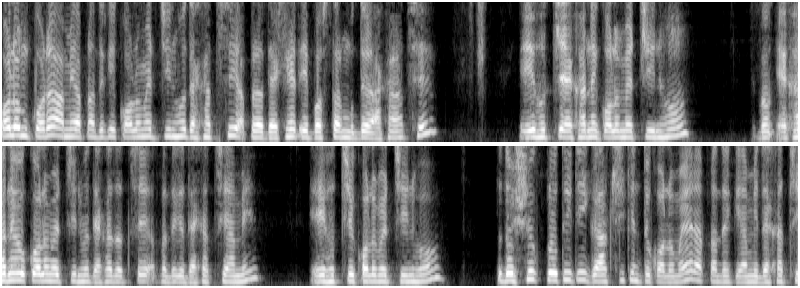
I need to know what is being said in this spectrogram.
কলম করা, আমি আপনাদেরকে কলমের চিহ্ন দেখাচ্ছি, আপনারা দেখেন এই বস্তার মধ্যে রাখা আছে। এই হচ্ছে এখানে কলমের চিহ্ন। এবং এখানেও কলমের চিহ্ন দেখা যাচ্ছে, আপনাদেরকে দেখাচ্ছি আমি। এই হচ্ছে কলমের চিহ্ন। তো দর্শক, প্রতিটি গাছই কিন্তু কলমের, আপনাদেরকে আমি দেখাচ্ছি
